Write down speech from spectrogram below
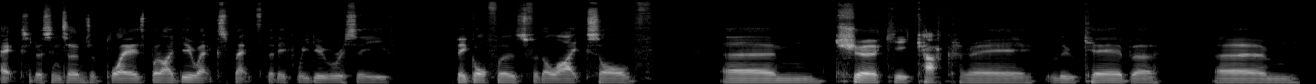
exodus in terms of players, but I do expect that if we do receive big offers for the likes of um, Cherki, Caqueret, Lukeba, um,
